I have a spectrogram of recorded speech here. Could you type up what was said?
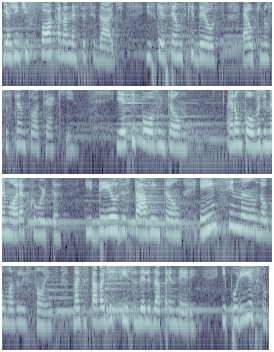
e a gente foca na necessidade e esquecemos que Deus é o que nos sustentou até aqui. E esse povo, então, era um povo de memória curta e Deus estava então ensinando algumas lições, mas estava difícil deles aprenderem. E por isso,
